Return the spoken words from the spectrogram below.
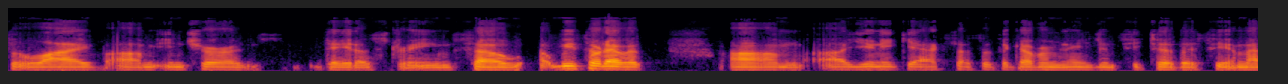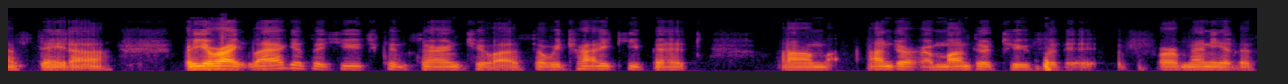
to the live um, insurance data stream. So we sort of have um, uh, unique access as a government agency to the CMS data. But you're right, lag is a huge concern to us, so we try to keep it um, under a month or two for the for many of the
